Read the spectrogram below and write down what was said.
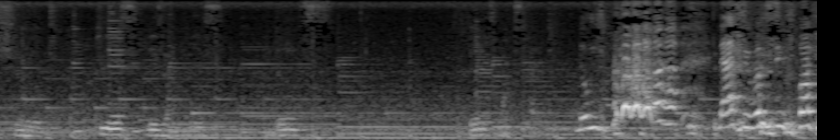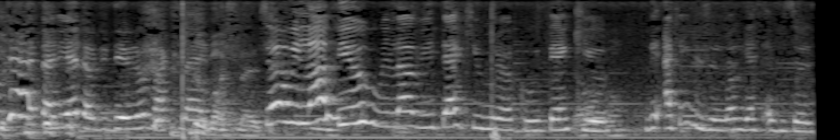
should please, please, and please don't don't backslide. Don't That's the most important at the end of the day. Don't backslide. Don't backslide. So we love you. We love you. Thank you, Miracle. Thank You're you. welcome. The- I think this is the longest episode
